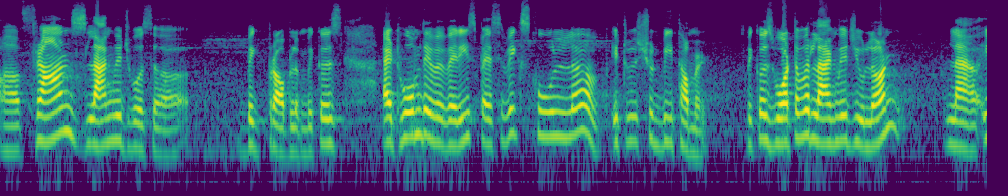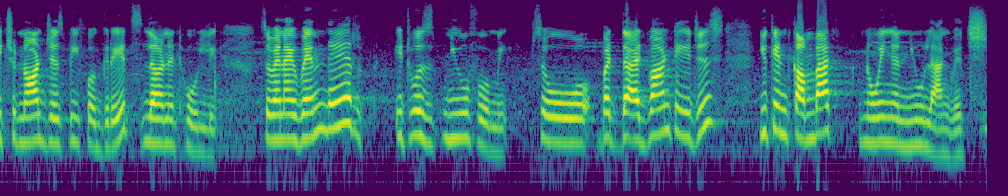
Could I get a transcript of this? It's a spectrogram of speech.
uh, France language was a big problem because at home they were very specific. School uh, it was- should be Tamil because whatever language you learn, it should not just be for grades. Learn it wholly. So when I went there, it was new for me. So, but the advantage is you can come back knowing a new language.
